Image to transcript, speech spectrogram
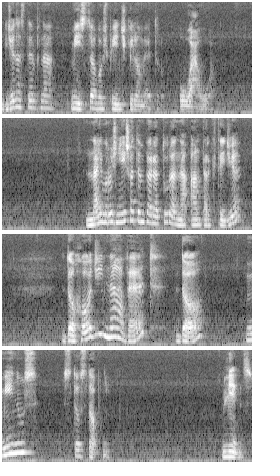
gdzie następna miejscowość 5 kilometrów. Wow! Najmroźniejsza temperatura na Antarktydzie dochodzi nawet do minus 100 stopni. Więc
